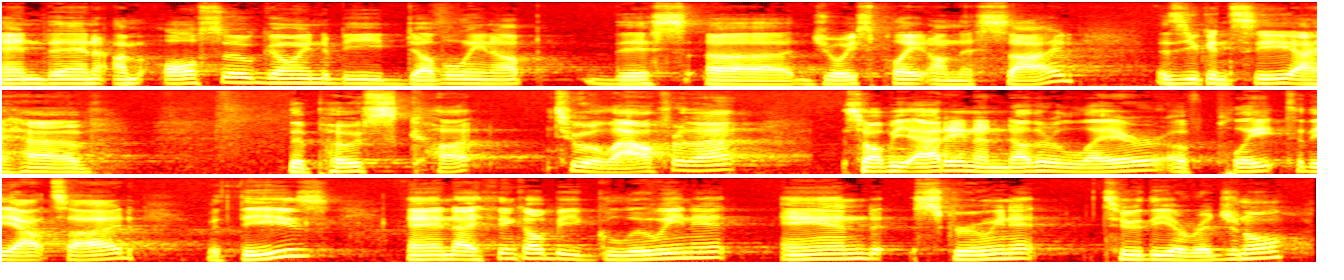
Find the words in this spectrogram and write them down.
And then I'm also going to be doubling up this uh, joist plate on this side. As you can see, I have the posts cut to allow for that. So I'll be adding another layer of plate to the outside with these. And I think I'll be gluing it and screwing it to the original.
